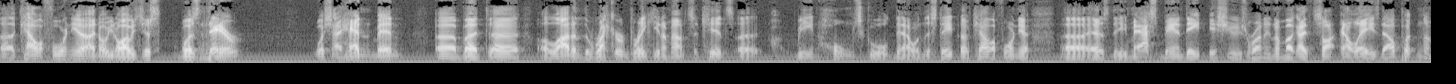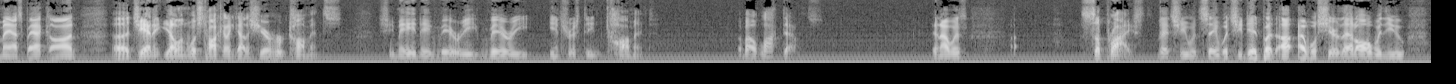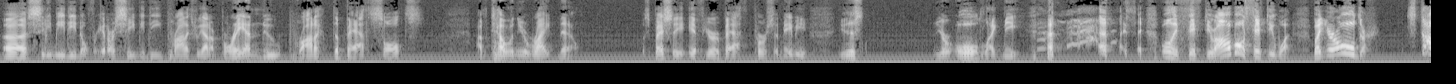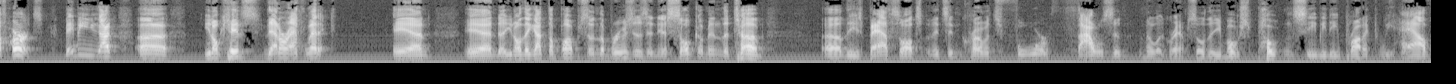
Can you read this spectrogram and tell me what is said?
Uh, California, I know, you know, I was just was there. Wish I hadn't been. Uh, but uh, a lot of the record-breaking amounts of kids being homeschooled now in the state of California uh, as the mask mandate issues running amok. I saw LA's now putting the mask back on. Uh, Janet Yellen was talking. I got to share her comments. She made a very, very interesting comment about lockdowns. And I was uh, surprised that she would say what she did, but uh, I will share that all with you uh, CBD. Don't forget our CBD products. We got a brand new product, the bath salts. I'm telling you right now, especially if you're a bath person, maybe you just you're old like me. I say I'm only 50 or almost 51, but you're older. Stuff hurts. Maybe you got uh, you know kids that are athletic, and and uh, you know they got the bumps and the bruises, and you soak them in the tub uh, these bath salts, it's incredible. It's 4,000 milligrams. So the most potent CBD product we have.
